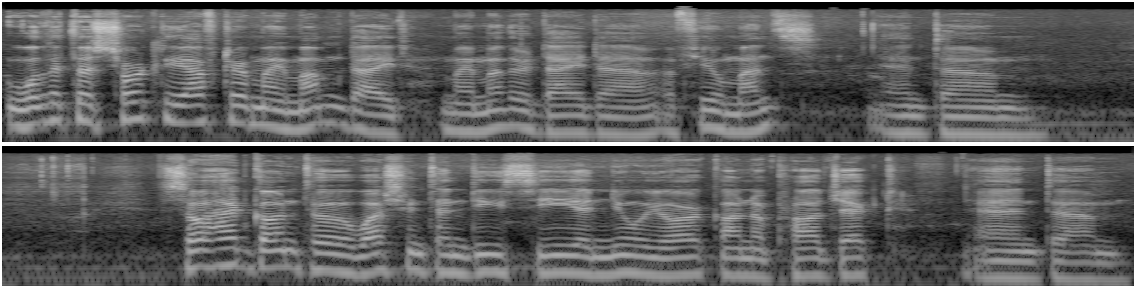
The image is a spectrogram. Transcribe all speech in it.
well, it was shortly after my mom died. My mother died uh, a few months, and um, so I had gone to Washington, D.C. and New York on a project, and um,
